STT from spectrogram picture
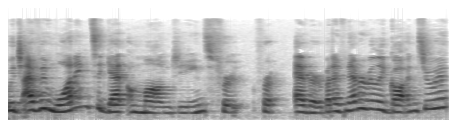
which I've been wanting to get a mom jeans for forever, but I've never really gotten to it.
